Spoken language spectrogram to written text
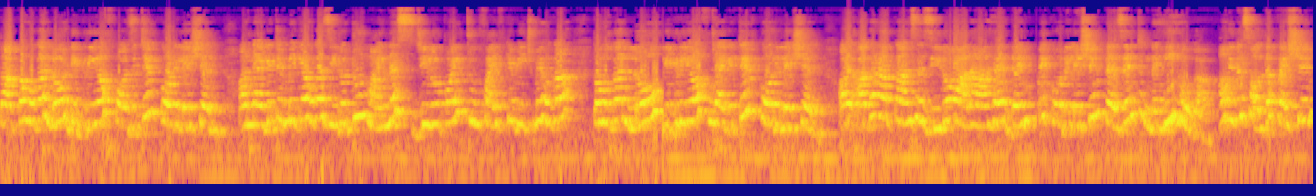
तो आपका होगा low degree of positive correlation और नेगेटिव में क्या होगा? Zero to minus zero point two five के बीच में होगा। तो होगा low degree of negative correlation और अगर आपका आंसर ज़ीरो आ रहा है देन पे कोरिलेशन प्रेजेंट नहीं होगा। और we will solve the question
